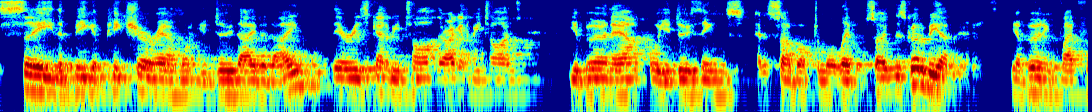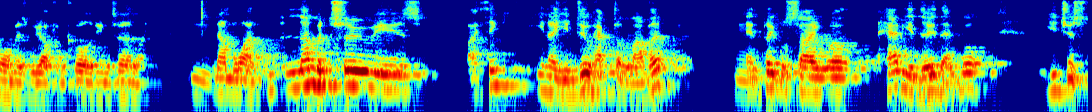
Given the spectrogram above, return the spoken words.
see the bigger picture around what you do day to day, there is going to be time. There are going to be times you burn out or you do things at a suboptimal level. So there's got to be a you know, burning platform, as we often call it internally. Mm. Number one. Number two is I think you know you do have to love it, mm. and people say, well, how do you do that? Well, you just.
